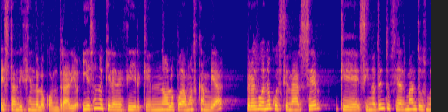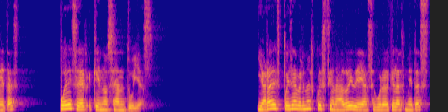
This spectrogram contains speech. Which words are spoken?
están diciendo lo contrario. Y eso no quiere decir que no lo podamos cambiar, pero es bueno cuestionarse que si no te entusiasman tus metas, puede ser que no sean tuyas. Y ahora después de habernos cuestionado y de asegurar que las metas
